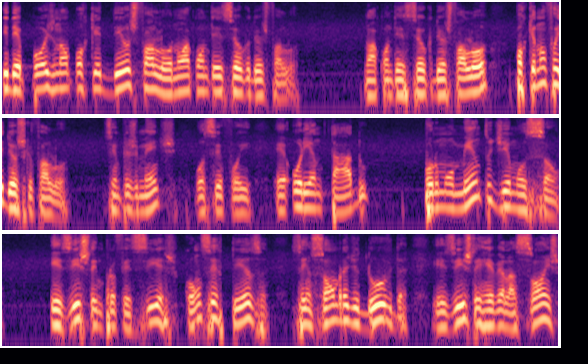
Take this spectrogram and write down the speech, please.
E depois, não porque Deus falou, não aconteceu o que Deus falou. Não aconteceu o que Deus falou, porque não foi Deus que falou. Simplesmente você foi é, orientado por um momento de emoção. Existem profecias? Com certeza, sem sombra de dúvida. Existem revelações?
